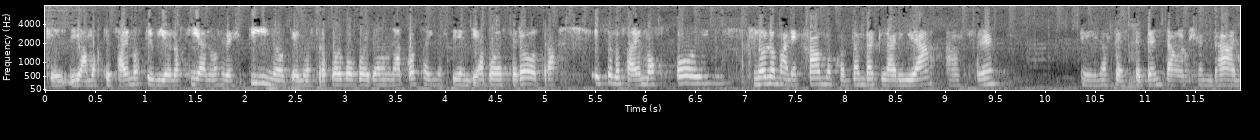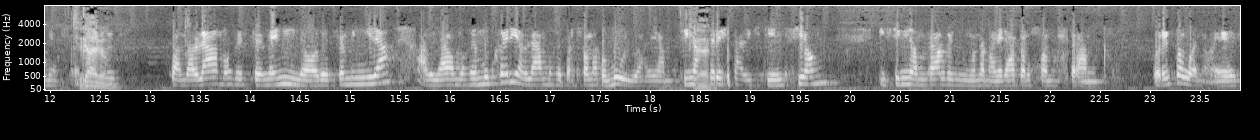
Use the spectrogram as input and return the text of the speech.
que digamos que sabemos que biología no es destino, que nuestro cuerpo puede tener una cosa y nuestra identidad puede ser otra, eso lo sabemos hoy, no lo manejamos con tanta claridad hace, eh, no sé, 70, 80 años. Claro. Cuando hablábamos de femenino o de feminidad, hablábamos de mujer y hablábamos de persona con vulva, digamos, sin Claro. hacer esta distinción y sin nombrar de ninguna manera a personas trans. Por eso, bueno, es,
